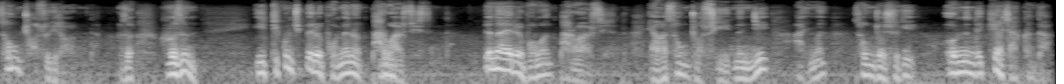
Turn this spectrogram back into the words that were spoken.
성조숙이라고 합니다. 그래서 그것은 이 뒤꿈치 뼈를 보면은 바로 알 수 있습니다. 뼈 나이를 보면 바로 알 수 있습니다. 야가 성조숙이 있는지 아니면 성조숙이 없는데 키가 잘 큰다.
